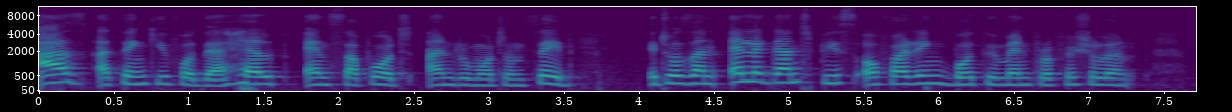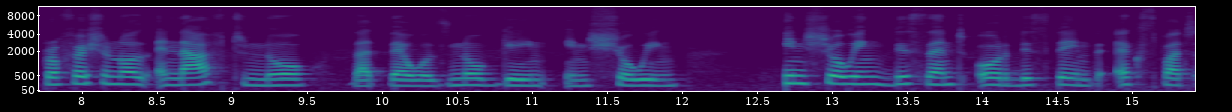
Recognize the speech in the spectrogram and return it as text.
As a thank you for their help and support, Andrew Morton said, it was an elegant peace offering both women professional, professional enough to know that there was no gain in showing in showing dissent or disdain, the expert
